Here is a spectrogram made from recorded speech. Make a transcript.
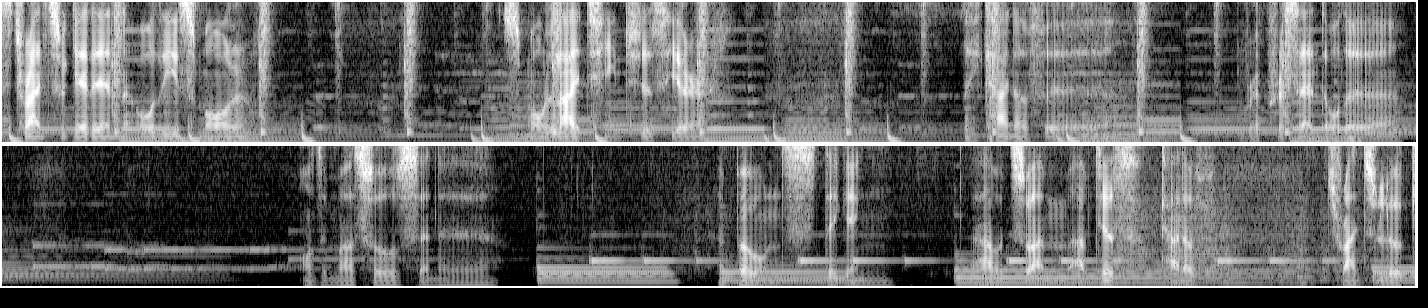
just trying to get in all these small small light changes here. They kind of uh, represent all the all the muscles and uh, and bones sticking out. So I'm I'm just kind of trying to look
